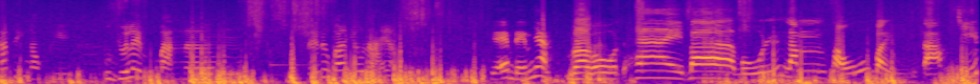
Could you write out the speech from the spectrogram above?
Cát Thị Ngọc thì vùng chuối này bạn ờ, đến được bao nhiêu nải ạ? Thì em đếm nha Vâng. 1, 2, 3, 4, 5, 6, 7, 8, 9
